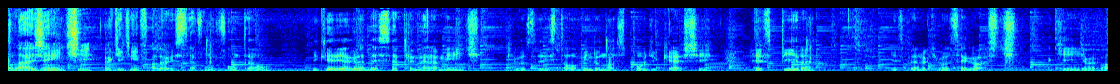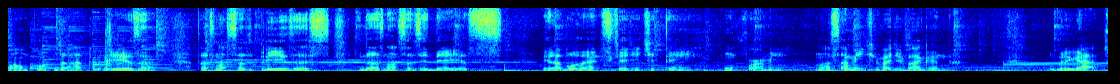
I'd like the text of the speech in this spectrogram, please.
Olá, gente. Aqui quem fala é o Stefano Fontão e queria agradecer primeiramente que você está ouvindo o nosso podcast Respira e espero que você goste. Aqui a gente vai falar um pouco da natureza, das nossas brisas e das nossas ideias mirabolantes que a gente tem conforme nossa mente vai divagando. Obrigado.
